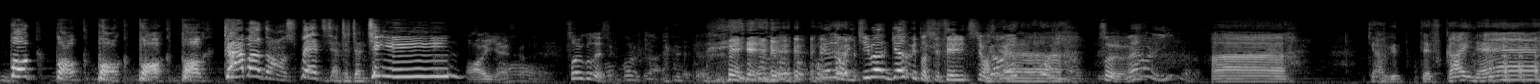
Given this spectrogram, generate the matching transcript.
僕僕僕僕僕ガバドンスペッチじゃんじゃんじゃんチーン。ああいいじゃないですか。そういうことですよ。悪くない。いやでも一番ギャグとして成立してますね。あそうよねこれいいんじゃないですかあギャグって深いね。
